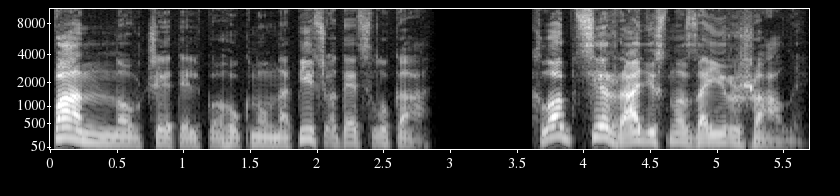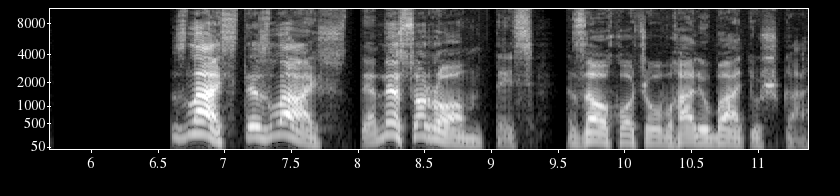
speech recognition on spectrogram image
Панно вчителько. гукнув на піч отець Лука. Хлопці радісно заіржали. Злазьте, злазьте, не соромтесь, заохочував Галю батюшка.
